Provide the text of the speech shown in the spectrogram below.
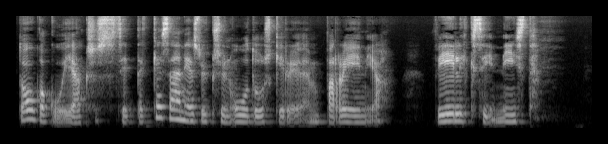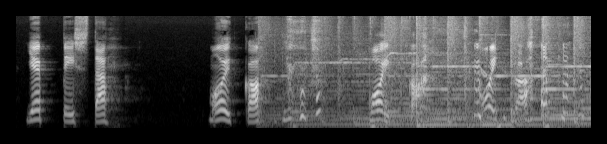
toukokuun jaksossa sitten kesän ja syksyn uutuuskirjojen pariin ja fiiliksiin niistä. Jeppistä. Moikka! Moikka! Moikka!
